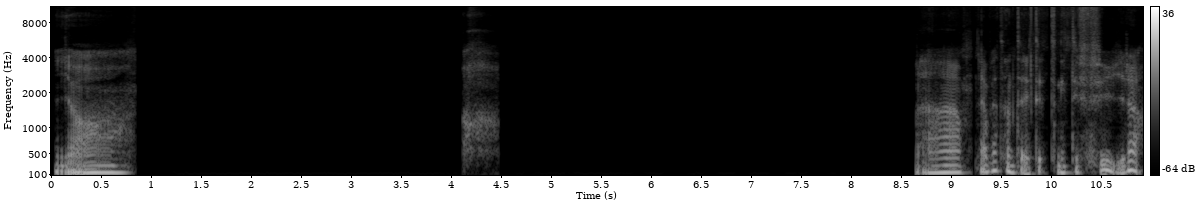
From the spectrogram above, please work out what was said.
Ja. Uh, jag vet inte riktigt. 94.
